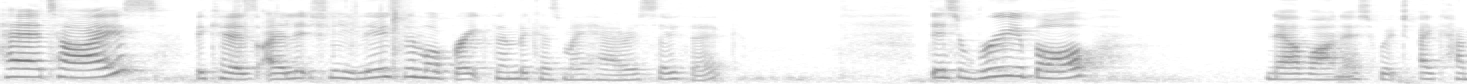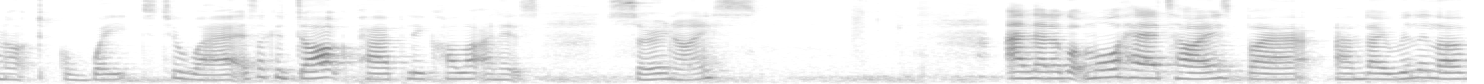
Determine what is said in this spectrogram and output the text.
Hair ties, because I literally lose them or break them because my hair is so thick. This rhubarb nail varnish, which I cannot wait to wear. It's like a dark purpley colour and it's so nice. And then I got more hair ties, but and I really love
